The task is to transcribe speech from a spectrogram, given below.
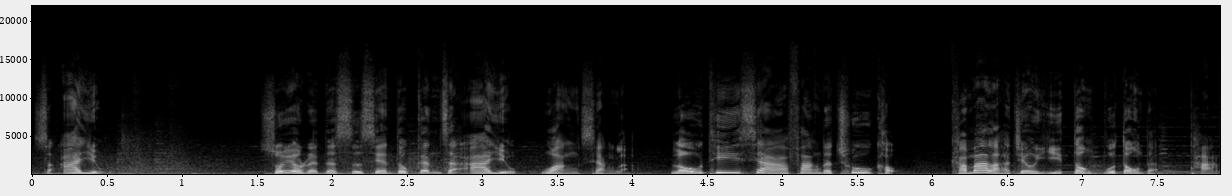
是阿友，所有人的视线都跟着阿友望向了楼梯下方的出口。卡玛拉就一动不动地躺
